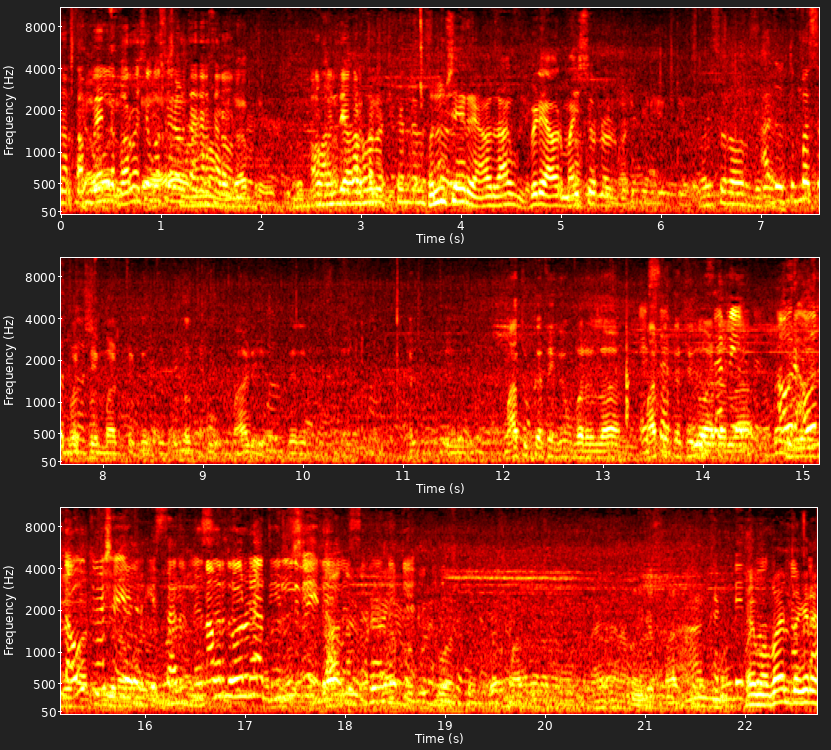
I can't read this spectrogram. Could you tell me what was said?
ಸರ್ ತಮ್ಮ ಮೇಲೆ ಭರವಸೆಗೋಸ್ಕರ ಹೇಳ್ತಾ ಇದ್ದಾರೆ ಸರ್ ಅವರು. ಅವ್ರು ಬಂದೇ ಬರ್ತಾರೆ. ಒಂದು ನಿಮಿಷ ಇರಿ ಅವ್ರದ್ದು ಬಿಡಿ ಅವ್ರು ಮೈಸೂರು ನೋಡ್ಬಿಡಿ ಅದು ತುಂಬಾ ಸಂತೋಷ. ಭರ್ತಿ ಮಾಡ್ತಕ್ಕಂಥದ್ದು ಮಾಡಿ ಬೇರೆ ಮಾತುಕತೆಗೂ ಬರಲ್ಲ ಮಾತುಕತೆಗೂ ಆಡಲ್ಲ. ಅವ್ರ ಒಂದು ಅವಕಾಶ ಹೇಳಿ ಸರ್. ನಮ್ಮ ಧೋರಣೆ ಅದು ಇಲ್ಲವೇ ಮಾತುಕತೆ ಖಂಡಿತ ಮೊಬೈಲ್ ತೆಗೀರಿ.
